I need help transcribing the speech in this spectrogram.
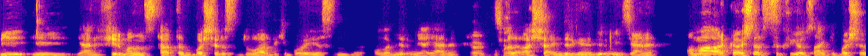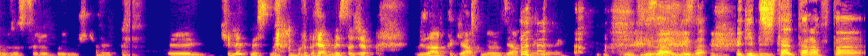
Bir e, yani firmanın startup başarısı duvardaki boyayası olabilir mi ya? Yani Yok bu kadar aşağı indirgenebilir miyiz? Yani ama arkadaşlar sıkıyor sanki başarımızın sırrı buymuş gibi. e, kirletmesinler. Burada ya mesajım biz artık yapmıyoruz yapmayın demek. güzel güzel. Peki dijital tarafta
